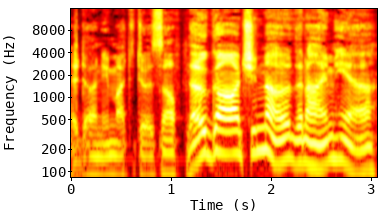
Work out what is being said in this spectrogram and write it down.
Hedone muttered to herself. No god should know that I am here.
